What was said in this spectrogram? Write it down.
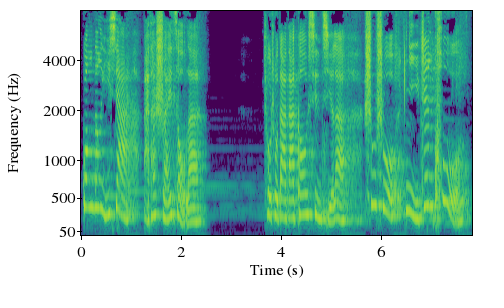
咣当一下把它甩走了。抽抽搭搭高兴极了：“叔叔，你真酷！”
